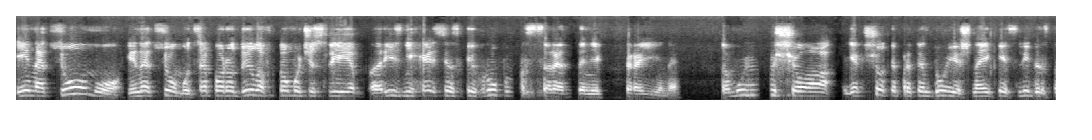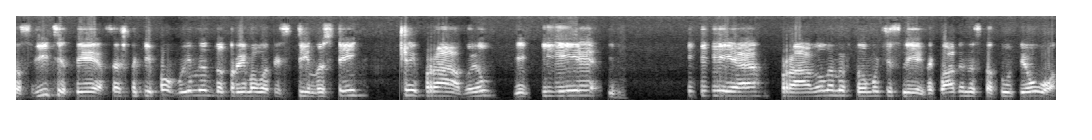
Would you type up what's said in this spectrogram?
І на цьому, і на цьому це породило в тому числі різні хельсінські групи всередині країни. Тому що якщо ти претендуєш на якесь лідерство в світі, ти все ж таки повинен дотримуватись цінностей чи правил, які є правилами, в тому числі закладені в статуті ООН.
